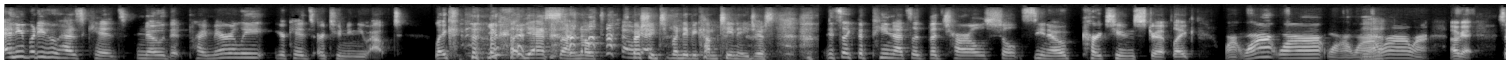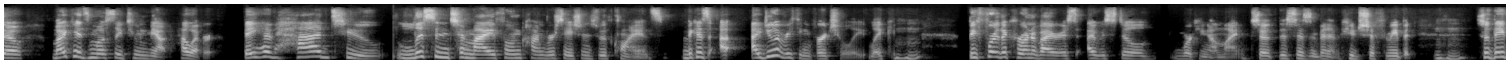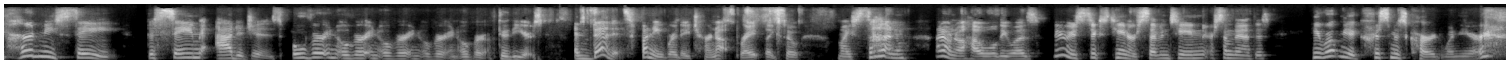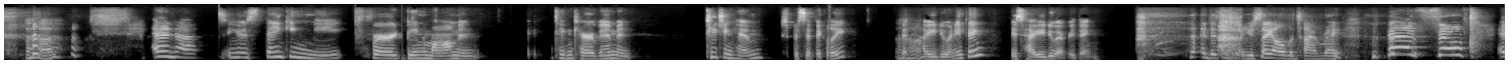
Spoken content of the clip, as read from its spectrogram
anybody who has kids know that primarily your kids are tuning you out. Like, yes, I know, especially Okay. when they become teenagers. it's like the peanuts, like the Charles Schulz, you know, cartoon strip, like wah, wah, wah, wah, wah, Yeah. wah, wah. Okay. So my kids mostly tune me out. However, they have had to listen to my phone conversations with clients because I, I do everything virtually. Like Mhm. Before the coronavirus, I was still working online. So this hasn't been a huge shift for me, but Mhm. so they've heard me say the same adages over and over and over and over and over through the years. And then it's funny where they turn up, right? Like, so my son, I don't know how old he was, maybe he was 16 or 17 or something like this. He wrote me a Christmas card one year. Uh-huh. and uh, he was thanking me for being a mom and taking care of him and teaching him specifically that Uh-huh. how you do anything is how you do everything. and this is what you say all the time, right? That's so,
